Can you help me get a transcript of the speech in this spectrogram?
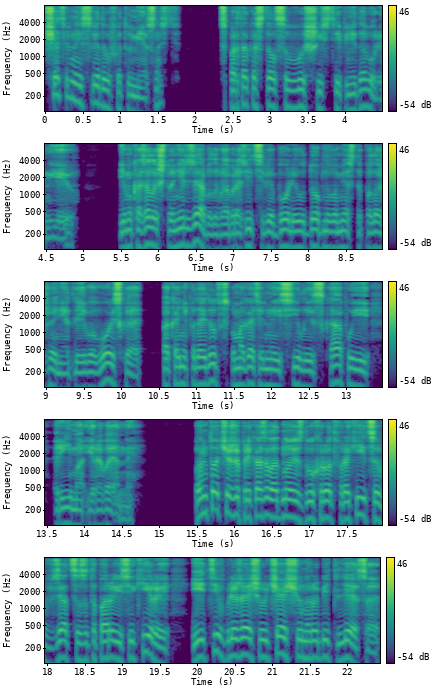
Тщательно исследовав эту местность, Спартак остался в высшей степени доволен ею. Ему казалось, что нельзя было вообразить себе более удобного местоположения для его войска, пока не подойдут вспомогательные силы из Капуи, Рима и Равенны. Он тотчас же приказал одной из двух род фракийцев взяться за топоры и секиры и идти в ближайшую чащу нарубить леса,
